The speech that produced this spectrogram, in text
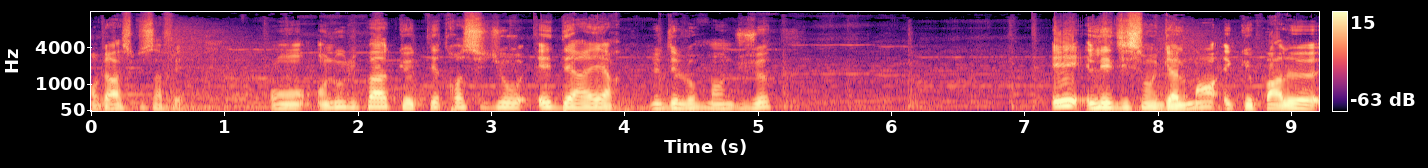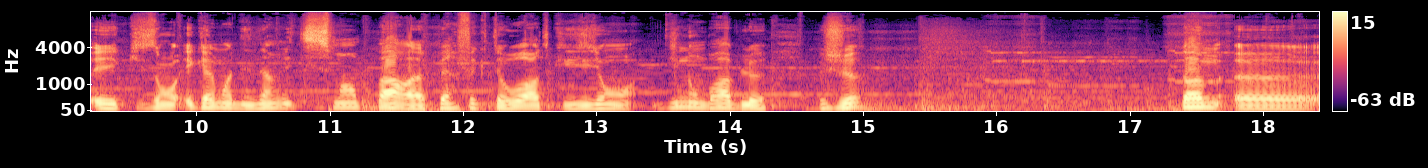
On verra ce que ça fait. On n'oublie pas que T3 Studio est derrière le développement du jeu et l'édition également et que par le et qu'ils ont également des investissements par euh, Perfect World qui ont d'innombrables jeu comme euh,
